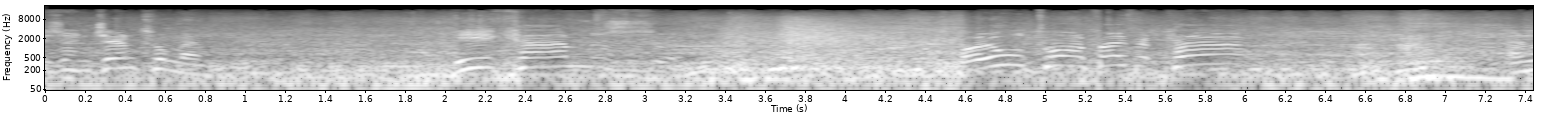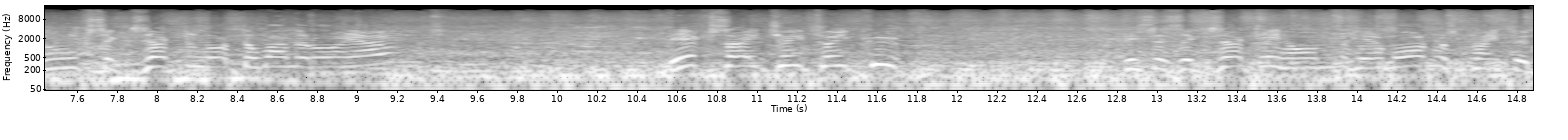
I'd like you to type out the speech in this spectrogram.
Ladies and gentlemen, here comes my all-time favourite car and it looks exactly like the one that I owned, the XA GT Coupe. This is exactly how, how mine was painted.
